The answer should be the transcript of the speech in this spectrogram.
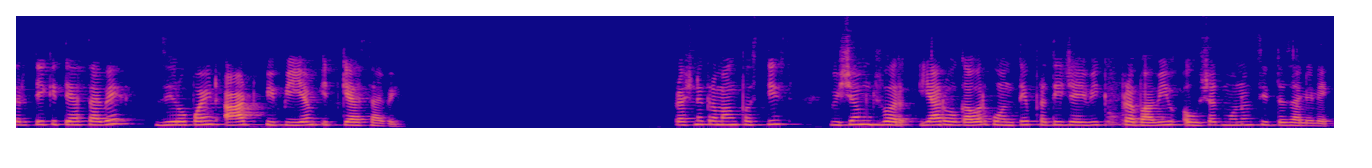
तर ते किती असावे? झिरो पॉईंट आठ पी पी एम इतके असावे. प्रश्न क्रमांक पस्तीस. विषमज्वर या रोगावर कोणते प्रतिजैविक प्रभावी औषध म्हणून सिद्ध झालेले? आहे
